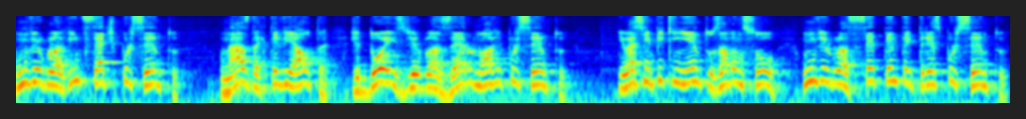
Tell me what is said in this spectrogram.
1,27%, o Nasdaq teve alta de 2,09% e o S&P 500 avançou 1,73%.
